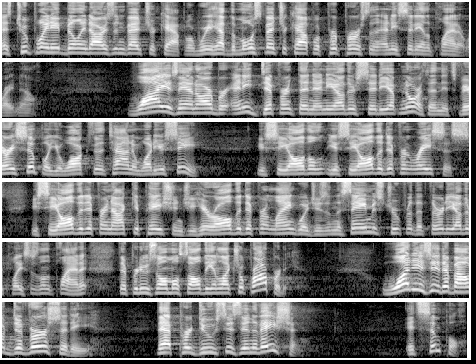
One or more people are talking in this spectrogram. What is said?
has $2.8 billion in venture capital. We have the most venture capital per person in any city on the planet right now. Why is Ann Arbor any different than any other city up north? And it's very simple. You walk through the town and what do you see? You see all the, you see all the different races. You see all the different occupations. You hear all the different languages. And the same is true for the 30 other places on the planet that produce almost all the intellectual property. What is it about diversity that produces innovation? It's simple.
